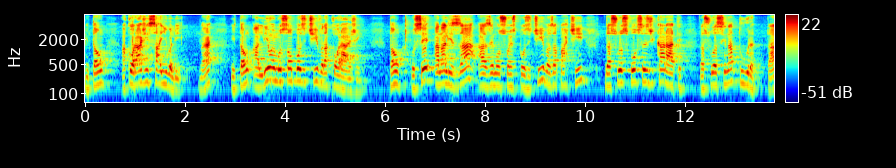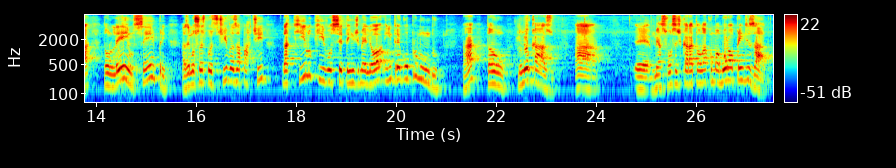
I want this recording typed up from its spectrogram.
Então a coragem saiu ali, né? Então ali é uma emoção positiva da coragem. Então você analisar as emoções positivas a partir das suas forças de caráter, da sua assinatura, tá? Então leiam sempre as emoções positivas a partir daquilo que você tem de melhor e entregou para o mundo. Tá? Então, no meu caso, a, é, minhas forças de caráter estão lá como amor ao aprendizado.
